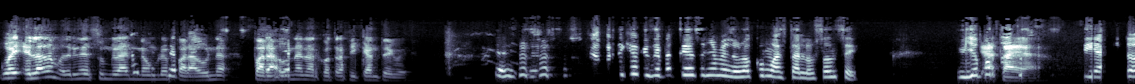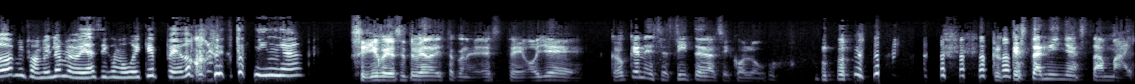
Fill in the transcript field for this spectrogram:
Güey, el hada madrina es un gran nombre para una, para una narcotraficante, güey. Aparte quiero que sepas que ese sueño me duró como hasta los 11. Y yo Ya por día, toda mi familia me veía así como, güey, ¿qué pedo con esta niña? Sí, güey, yo sí te hubiera visto con este, oye, creo que necesita ir al psicólogo. creo que esta niña está mal.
